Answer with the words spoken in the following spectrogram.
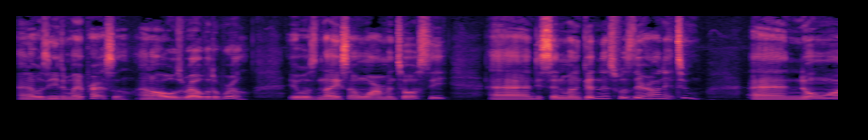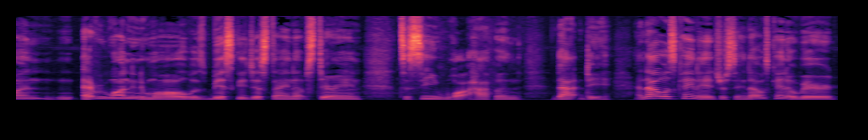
and I was eating my pretzel, and all was well with the world. It was nice and warm and toasty, and the cinnamon goodness was there on it too. And no one, everyone in the mall was basically just standing up staring to see what happened that day. And that was kind of interesting. That was kind of weird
